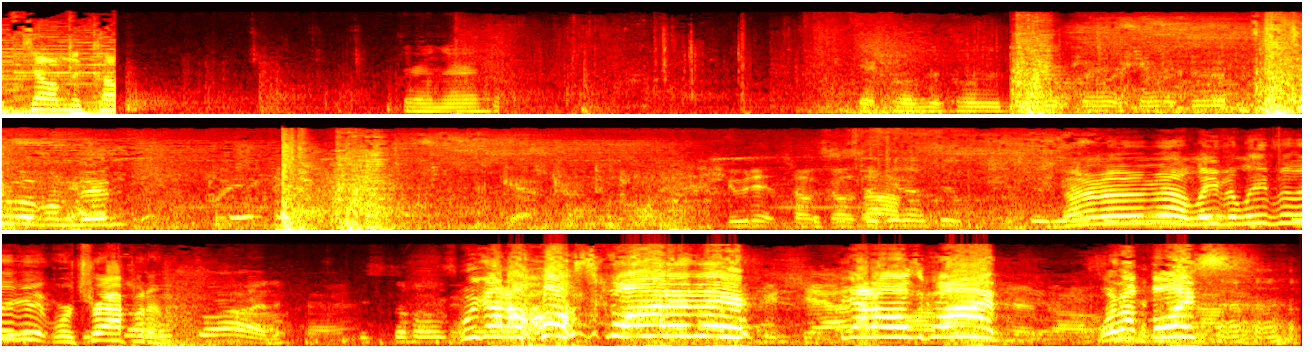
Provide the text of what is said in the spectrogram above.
then tell him to come. They're in there. Yeah, close it, close it, close it, throw it, throw it, throw it. Two of them, dude. Shoot it so it This goes off. the good- this is the No, no, no, no, no. Leave it, leave it, leave it. We're trapping the him. Squad. It's the whole We got a whole squad in there. We got a whole squad. What up, boys?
